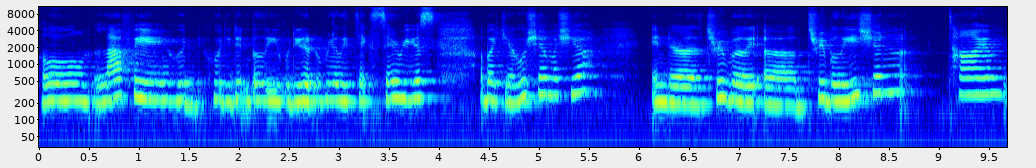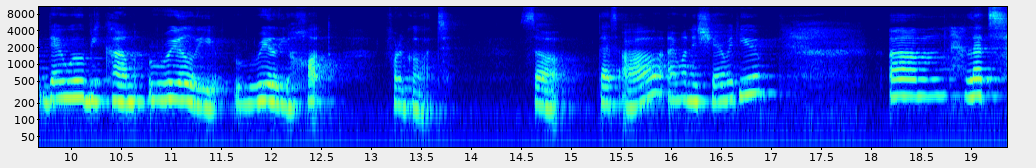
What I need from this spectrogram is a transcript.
who laughing, who, who didn't believe, who didn't really take serious about Yahushua Mashiach, in the tribula- uh, tribulation time, they will become really, really hot for God. So that's all I want to share with you. Um, let's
